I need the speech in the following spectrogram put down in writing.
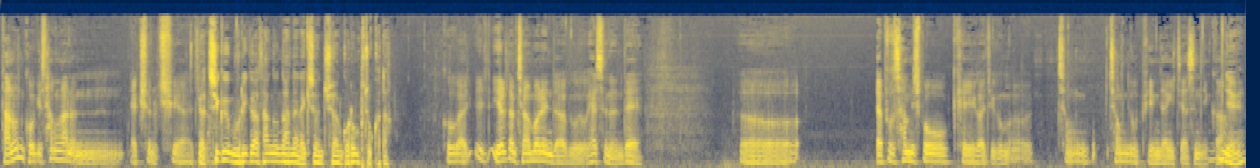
단호는 거기 상응하는 액션을 취해야죠. 그러니까 지금 우리가 상응하는 액션 취한 거는 부족하다. 그거가 예를 들면 지난번에 이제 그 했었는데 어 F-35K가 지금 어, 청, 청주 비행장 있지 않습니까? 예.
